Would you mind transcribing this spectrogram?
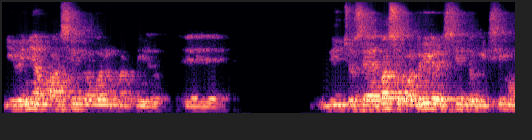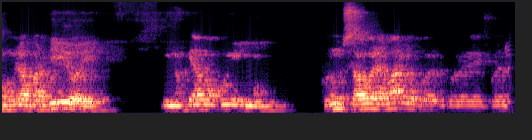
y veníamos haciendo buenos partidos. Eh, dicho sea de paso, con River siento que hicimos un gran partido y, y nos quedamos muy, con un sabor amargo por, por, el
